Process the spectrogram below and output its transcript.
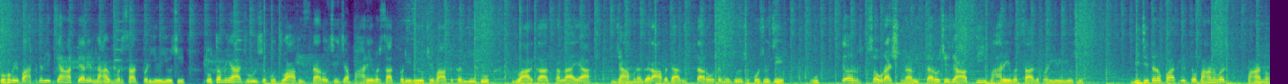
તો હવે વાત કરીએ ક્યાં અત્યારે લાઈવ વરસાદ પડી રહ્યો છે. તો તમે આ જોઈ શકો છો, આ વિસ્તારો છે જ્યાં ભારે વરસાદ પડી રહ્યો છે. વાત કરીએ તો દ્વારકા, સલાયા, જામનગર, આ બધા વિસ્તારો તમે જોઈ શકો છો જે ઉત્તર સૌરાષ્ટ્રના વિસ્તારો છે, જ્યાં અતિ ભારે વરસાદ પડી રહ્યો છે. બીજી તરફ વાત કરીએ તો ભાણવડ, ભાન,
